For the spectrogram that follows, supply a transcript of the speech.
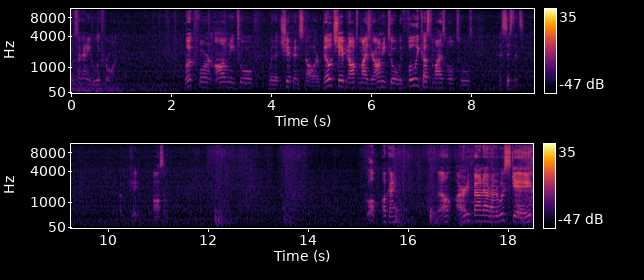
Looks like I need to look for one. Look for an Omni tool with a chip installer. Build, shape, and optimize your Omni tool with fully customizable tools and assistance. Okay, awesome. Cool, okay. Well, I already found out how to escape.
